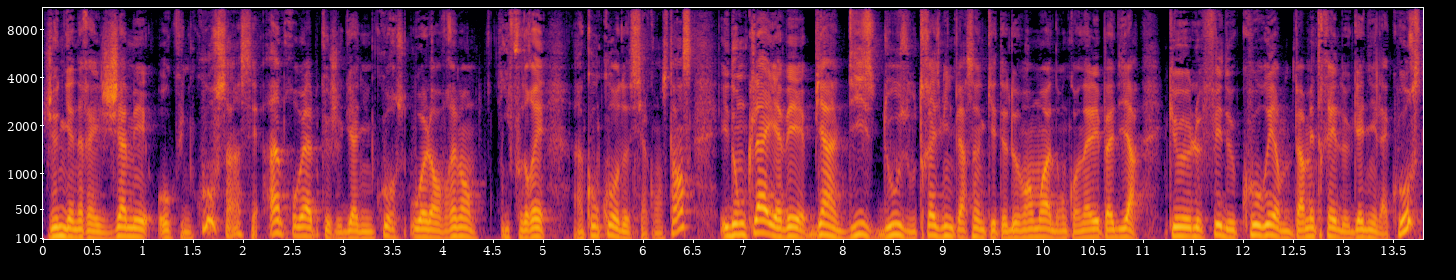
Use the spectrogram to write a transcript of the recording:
je ne gagnerai jamais aucune course, hein, c'est improbable que je gagne une course ou alors vraiment il faudrait un concours de circonstances. Et donc là il y avait bien 10, 12 ou 13 000 personnes qui étaient devant moi, donc on n'allait pas dire que le fait de courir me permettrait de gagner la course.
